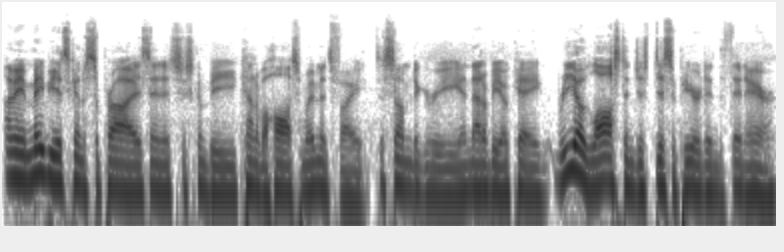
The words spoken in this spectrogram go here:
I mean maybe it's going to surprise, and it's just going to be kind of a Hoss women's fight to some degree, and that'll be okay. Riho lost and just disappeared into thin air,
